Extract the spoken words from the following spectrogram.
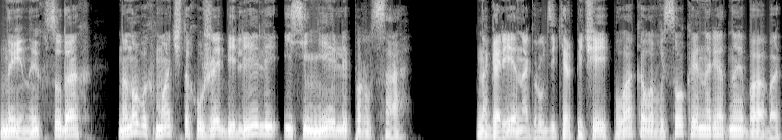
На иных судах, на новых мачтах уже белели и синели паруса. На горе, на груди кирпичей, плакала высокая нарядная баба.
